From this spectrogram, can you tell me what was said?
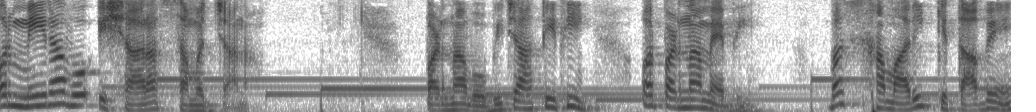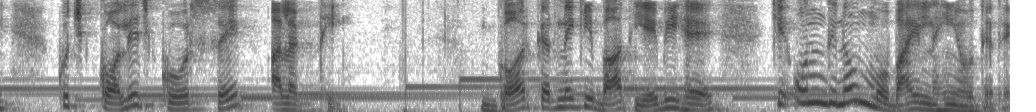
और मेरा वो इशारा समझ जाना। पढ़ना वो भी चाहती थी और पढ़ना मैं भी। बस हमारी किताबें कुछ कॉलेज कोर्स से अलग थी। गौर करने की बात यह भी है कि उन दिनों मोबाइल नहीं होते थे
